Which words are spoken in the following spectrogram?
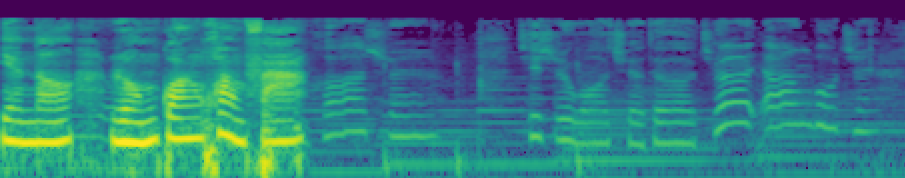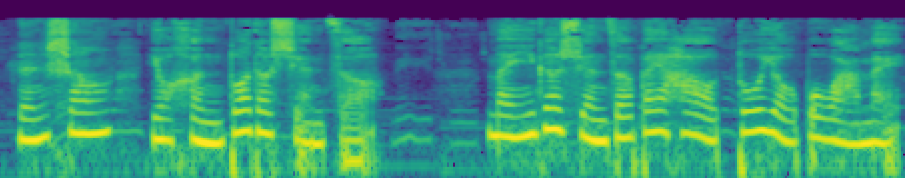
也能容光焕发。其实我觉得这样不值人生有很多的选择，每一个选择背后都有不完美。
